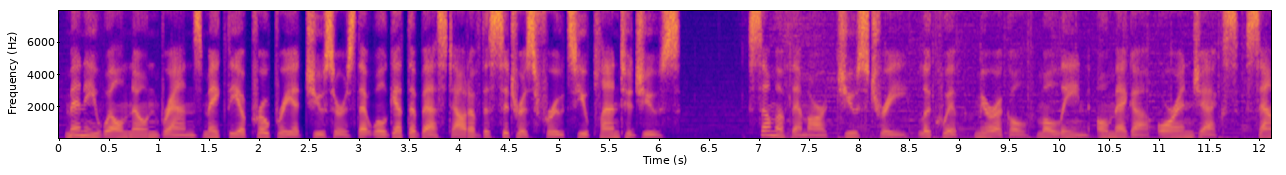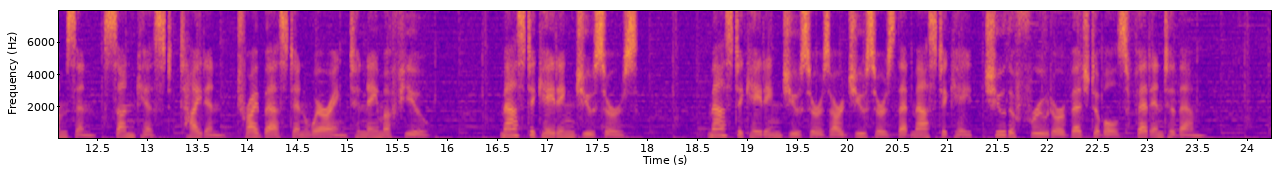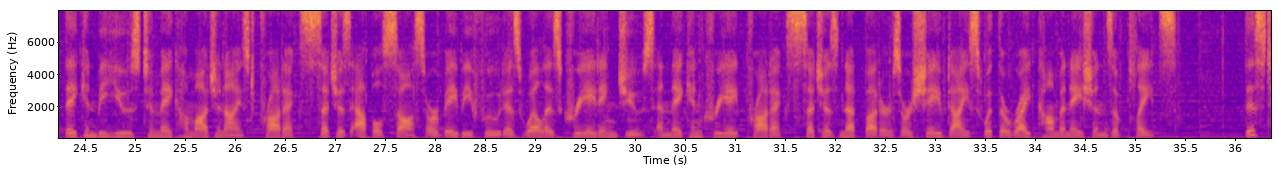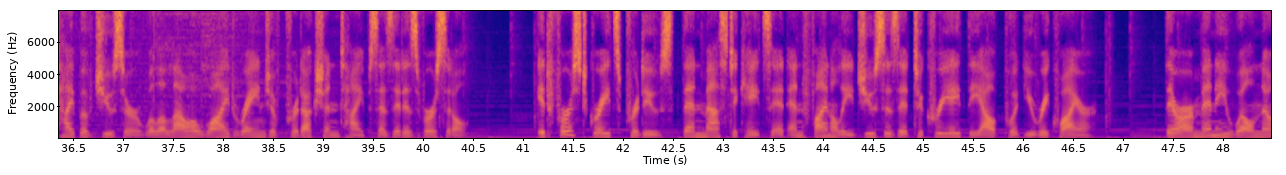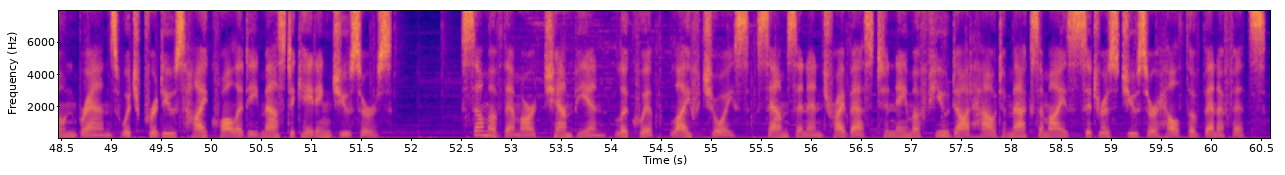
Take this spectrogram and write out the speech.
Many well-known brands make the appropriate juicers that will get the best out of the citrus fruits you plan to juice. Some of them are, Juice Tree, L'Equip, Miracle, Moline, Omega, Orange X, Samson, Sunkist, Titan, Tribest and Waring to name a few. Masticating juicers. Masticating juicers are juicers that masticate, chew the fruit or vegetables fed into them. They can be used to make homogenized products such as apple sauce or baby food as well as creating juice and they can create products such as nut butters or shaved ice with the right combinations of plates. This type of juicer will allow a wide range of production types as it is versatile. It first grates produce, then masticates it and finally juices it to create the output you require. There are many well-known brands which produce high-quality masticating juicers. Some of them are Champion, L'Equip, Life Choice, Samson and Tribest to name a few. How to maximize citrus juicer health of benefits.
